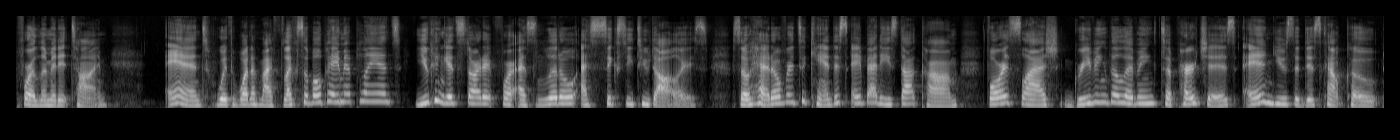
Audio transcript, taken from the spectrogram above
for a limited time. And with one of my flexible payment plans, you can get started for as little as $62. So head over to candiceabadise.com forward slash grieving the living to purchase and use the discount code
